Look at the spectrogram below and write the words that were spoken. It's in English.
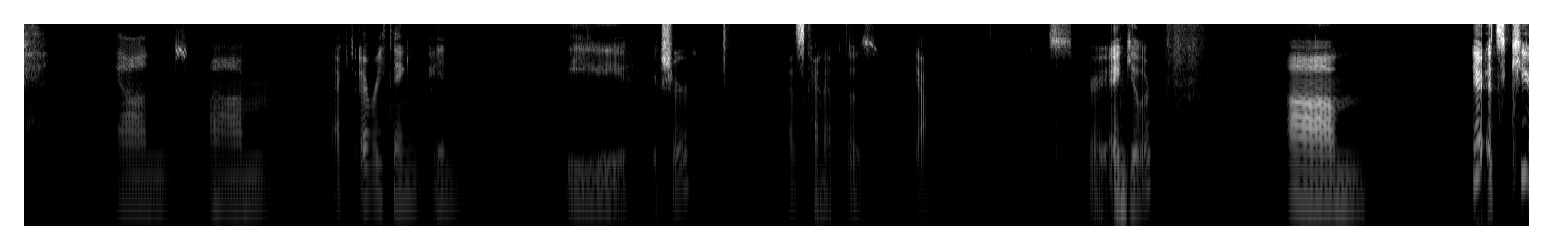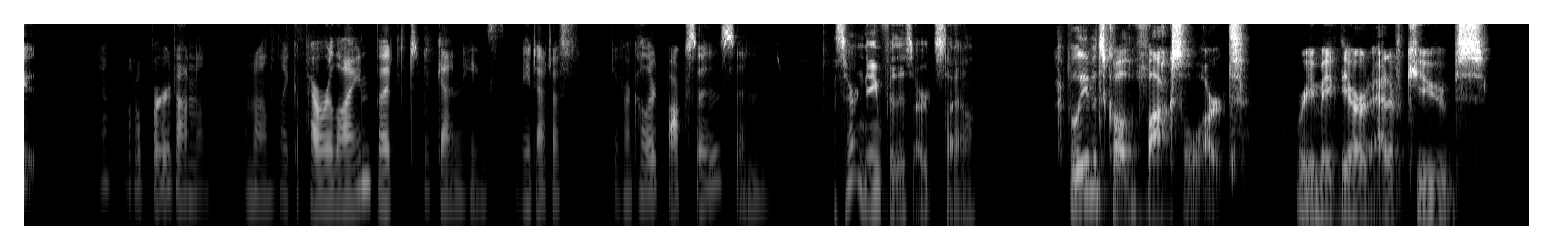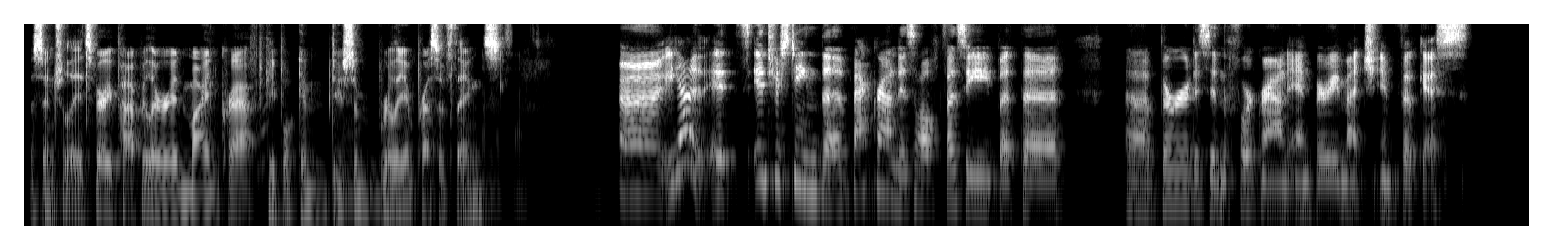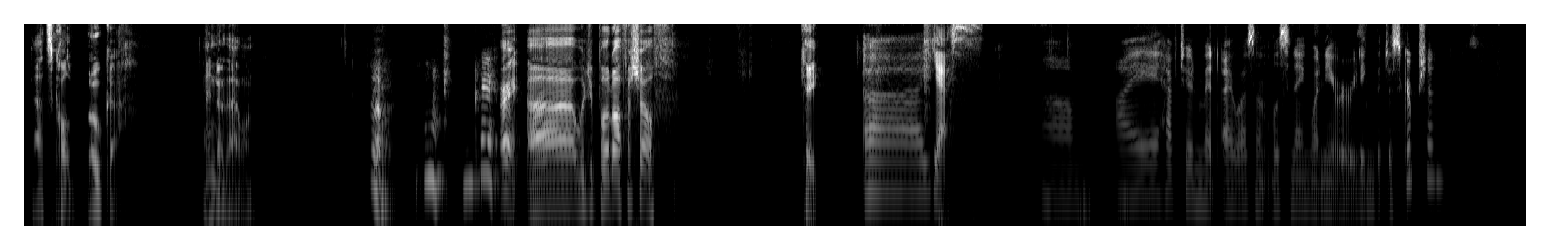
And um in fact everything in the picture has kind of those yeah. It's very angular. Um yeah, it's cute. Yeah, little bird on a on a, like a power line, but again, he's made out of different colored boxes and Is there a name for this art style? I believe it's called voxel art, where you make the art out of cubes. Essentially, it's very popular in Minecraft. People can do some really impressive things. Uh, yeah, it's interesting. The background is all fuzzy, but the uh, bird is in the foreground and very much in focus. That's called bokeh. I know that one. Oh, Oh, okay. All right. Uh, would you pull it off a shelf? Kate. Uh yes. Um I have to admit I wasn't listening when you were reading the description.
